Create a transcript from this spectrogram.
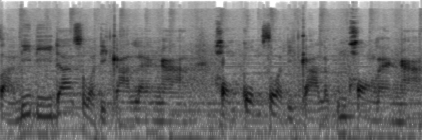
สารดีๆ ด้านสวัสดิการแรงงาน ของกรมสวัสดิการและคุ้มครองแรงงาน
